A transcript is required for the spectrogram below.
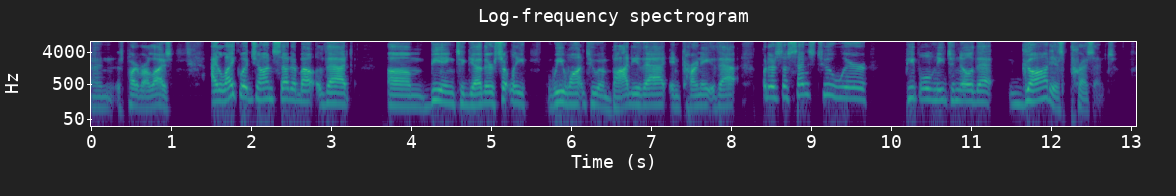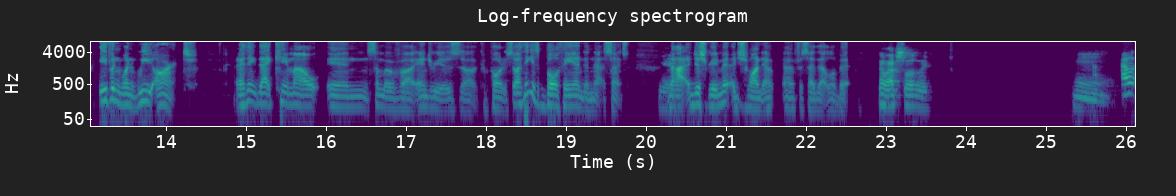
and as part of our lives. I like what John said about that um, being together. Certainly, we want to embody that, incarnate that, but there's a sense too where people need to know that God is present, even when we aren't. And I think that came out in some of uh, Andrea's uh, components. So I think it's both and in that sense. Yeah. Not a disagreement. I just wanted to emphasize that a little bit. No, absolutely. Hmm. I,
